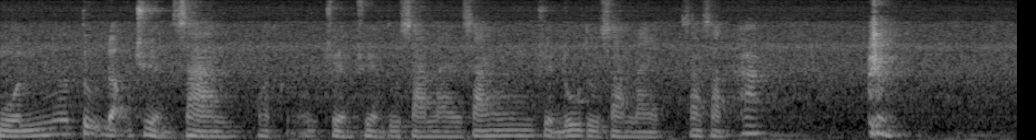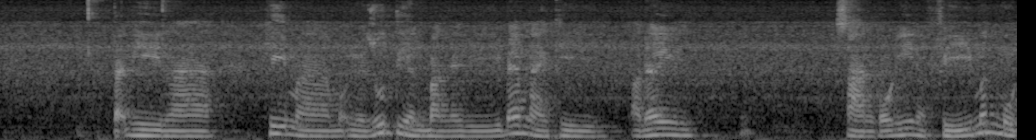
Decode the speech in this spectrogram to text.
muốn tự động chuyển sàn hoặc chuyển chuyển từ sàn này sang chuyển đô từ sàn này sang sàn khác. Tại vì là khi mà mọi người rút tiền bằng cái ví bếp này thì ở đây sàn có ghi là phí mất một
